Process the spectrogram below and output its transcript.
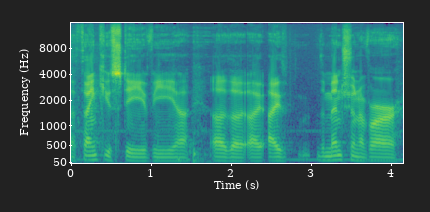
Uh, Thank you, Steve. The, uh, uh, the, I, I, the mention of our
